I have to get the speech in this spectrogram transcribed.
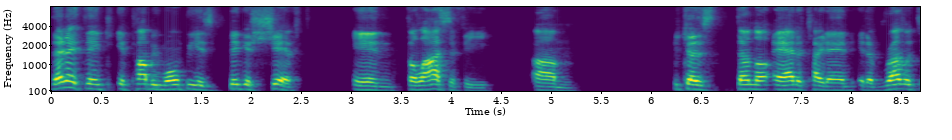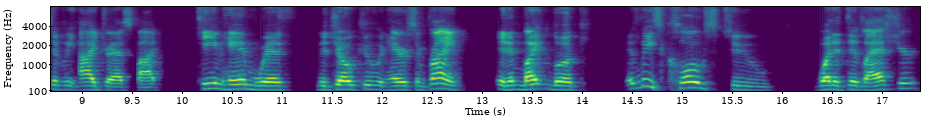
then I think it probably won't be as big a shift in philosophy, um, because then they'll add a tight end at a relatively high draft spot, team him with Njoku and Harrison Bryant, and it might look at least close to what it did last year.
